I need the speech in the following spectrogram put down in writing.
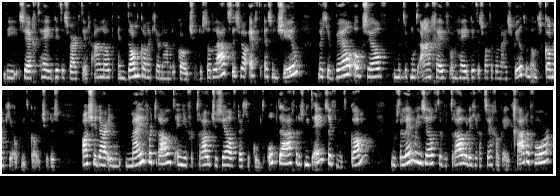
die zegt: hey, dit is waar ik tegenaan loop. En dan kan ik jou namelijk coachen. Dus dat laatste is wel echt essentieel. Dat je wel ook zelf natuurlijk moet aangeven van hey, dit is wat er bij mij speelt. Want anders kan ik je ook niet coachen. Dus als je daarin mij vertrouwt en je vertrouwt jezelf dat je komt opdagen, dus niet eens dat je het kan, je hoeft alleen maar jezelf te vertrouwen dat je gaat zeggen: Oké, ik ga ervoor.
